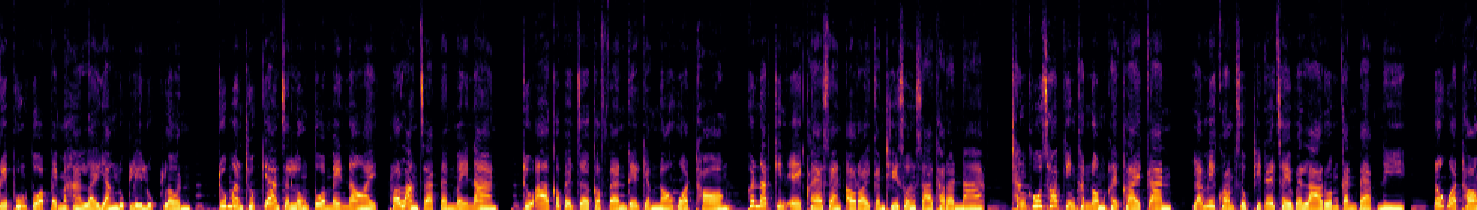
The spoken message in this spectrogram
รีบพุ่งตัวไปมหาลัยอย่างลุกลี้ลุกลน ดูเหมือนทุกอย่างจะลงตัวไม่น้อย เพราะหลังจากนั้นไม่นาน ดูอาก็ไปเจอกับแฟนเด็กอย่างน้องหัวทอง เพื่อนัดกินเอแคลแสนอร่อยกันที่สวนสาธารณะ ทั้งคู่ชอบกินขนมคล้ายๆกัน และมีความสุขที่ได้ใช้เวลาร่วมกันแบบนี้ น้องหัวทอง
